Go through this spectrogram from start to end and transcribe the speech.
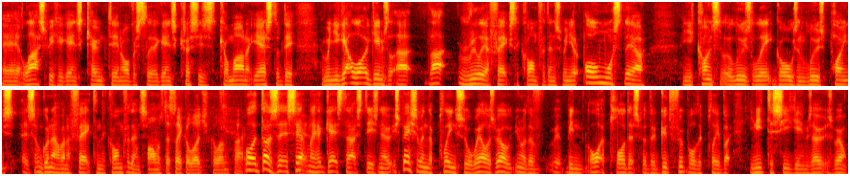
uh, last week against County, and obviously against Chris's Kilmarnock yesterday. And when you get a lot of games like that, that really affects the confidence. When you're almost there and you constantly lose late goals and lose points, it's going to have an effect on the confidence. Almost a psychological impact. Well, it does. It certainly yeah. gets to that stage now, especially when they're playing so well as well. You know, there've been a lot of plaudits with the good football they play, but you need to see games out as well.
